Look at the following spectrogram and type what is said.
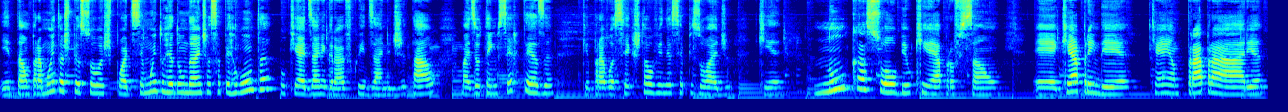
Então, para muitas pessoas pode ser muito redundante essa pergunta, o que é design gráfico e design digital, mas eu tenho certeza que para você que está ouvindo esse episódio, que nunca soube o que é a profissão, é, quer aprender, quer entrar para a área,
